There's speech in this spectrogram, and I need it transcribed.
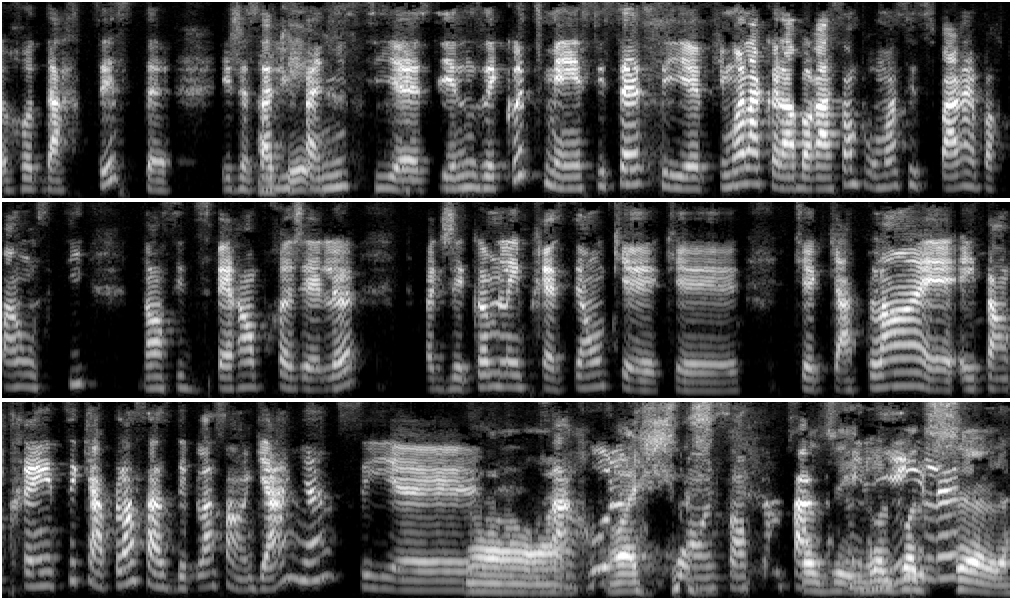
Route d'artistes. Et je salue Fanny si, si, elle nous écoute. Mais c'est ça, c'est. Puis moi, la collaboration, pour moi, c'est super important aussi dans ces différents projets-là. Fait que j'ai comme l'impression que, que, que Kaplan est, en train. Tu sais, Kaplan, ça se déplace en gang, hein? C'est, euh, ah, Ça roule. Ils sont, comme par milliers, pas seul.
